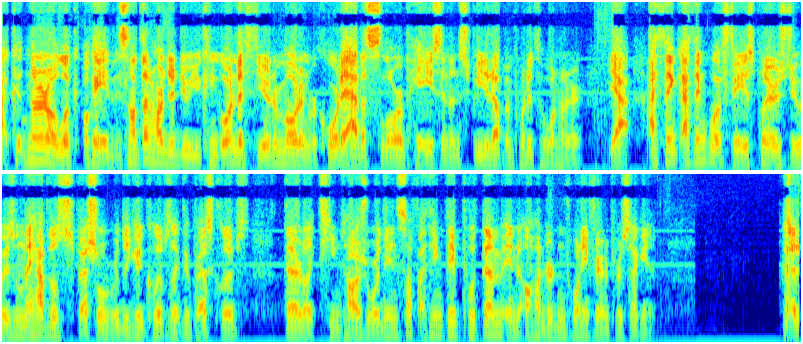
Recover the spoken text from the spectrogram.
Yeah, no, no, no. Look, okay, it's not that hard to do. You can go into theater mode and record it at a slower pace, and then speed it up and put it to 100. Yeah, I think I think what FaZe players do is when they have those special, really good clips, like their best clips, that are like team Taj worthy and stuff. I think they put them in 120 frames per second. That-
